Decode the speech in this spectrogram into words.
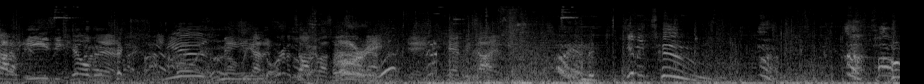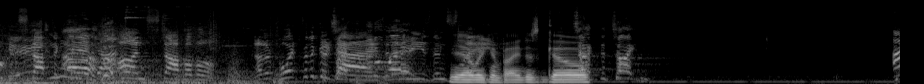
Got an easy kill there. Excuse me. We got it. We're gonna talk about that. Sorry. Game. You can't be dying. Give me two. Who can stop the kid? Unstoppable. Another point for the good guys. An enemy has been slain. Yeah, we can probably just go. Attack the Titan. I'll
